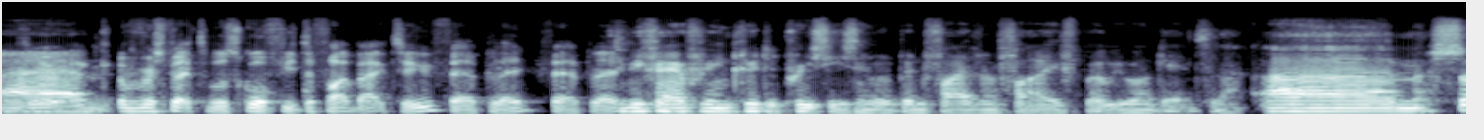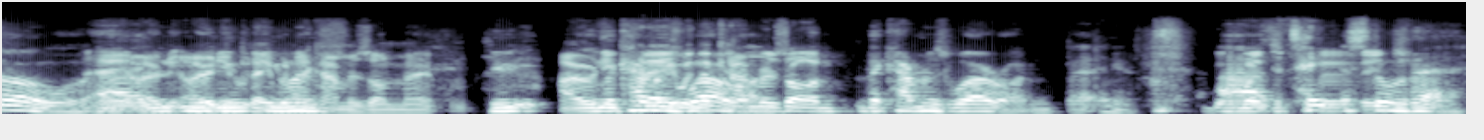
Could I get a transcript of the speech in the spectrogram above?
Um, a respectable score for you to fight back to. Fair play, fair play. To be fair, if we included preseason, it would have been five and five, but we won't get into that. Um, so Hey, uh, I only, you- only you- play you when the camera's on, mate. I only play when the were on. camera's on. the cameras were on, but anyway, uh, the tape is still there.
